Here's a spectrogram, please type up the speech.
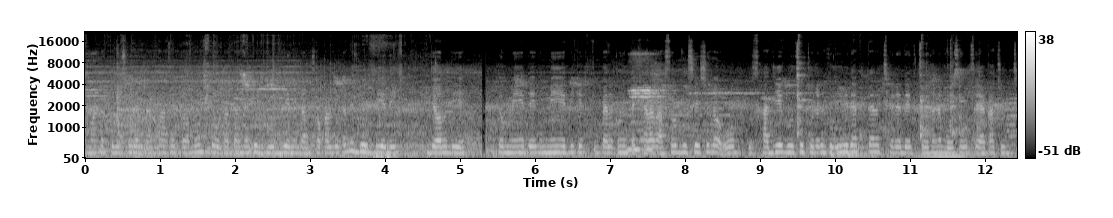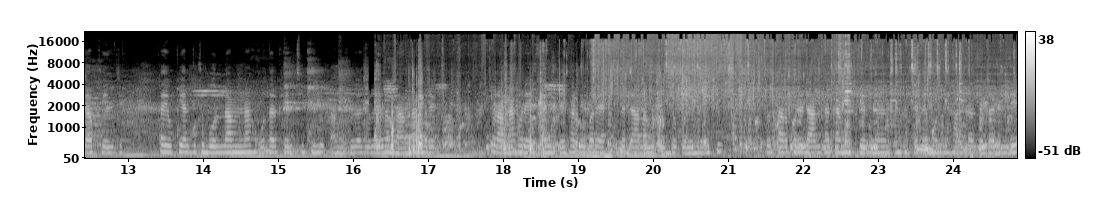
আমার একটা তুলসী গাছ রাখা আছে তবে তো ওটাকে আমি একটু দুধ দিয়ে নিলাম। সকাল বিকালে দুধ দিয়ে দিই, জল দিয়ে। তো মেয়ে দেখ, মেয়ে এদিকে ব্যালকনিতে খেলার আসর বসিয়েছিল ও সাজিয়ে গুছিয়ে চলে গেছে টিভি দেখতে আর ছেড়ে দেখছে। ওখানে বসে বসে একা চুপচাপ খেলছে। তাই ওকে আর কিছু বললাম না, ও তার খেলছে খেলুক, আমি সোজা চলে গেলাম রান্নাঘরে। তো রান্নাঘরে এসে আমি প্রেশার কুকারে একসাথে ডাল, আলু সেদ্ধ করে নিয়েছি। তো তারপরে ডালটাকে আমি তেল তেলের মধ্যে হালকা গোটা দিয়ে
